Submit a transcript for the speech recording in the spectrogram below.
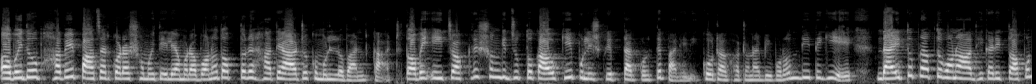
অবৈধভাবে পাচার করার সময় তেলিয়ামোড়া বন দপ্তরের হাতে আটক মূল্যবান কাঠ। তবে এই চক্রের সঙ্গে যুক্ত কাউকে পুলিশ গ্রেপ্তার করতে পারেনি। গোটা ঘটনার বিবরণ দিতে গিয়ে দায়িত্বপ্রাপ্ত বন আধিকারিক তপন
